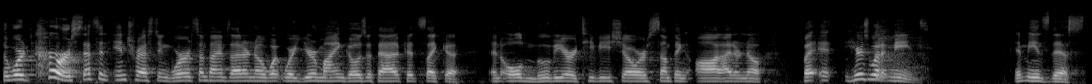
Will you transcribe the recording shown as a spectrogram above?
the word curse, that's an interesting word. Sometimes I don't know what, where your mind goes with that, if it's like a, an old movie or a TV show or something odd, I don't know. But it, here's what it means it means this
